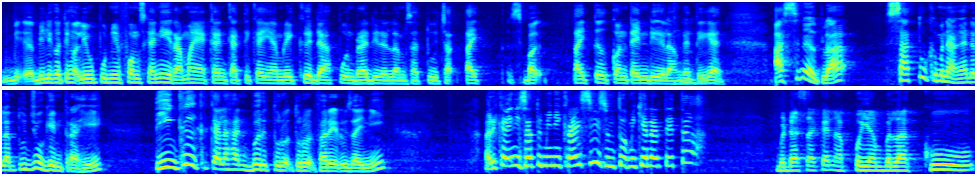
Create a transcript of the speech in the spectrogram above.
bi- bila kau tengok Liverpool punya form sekarang ni ramai akan katakan yang mereka dah pun berada dalam satu sebab title contender lah orang kata kan. Arsenal pula satu kemenangan dalam tujuh game terakhir tiga kekalahan berturut-turut Farid Ruzaini adakah ini satu mini krisis untuk Mikel Arteta? Berdasarkan apa yang berlaku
